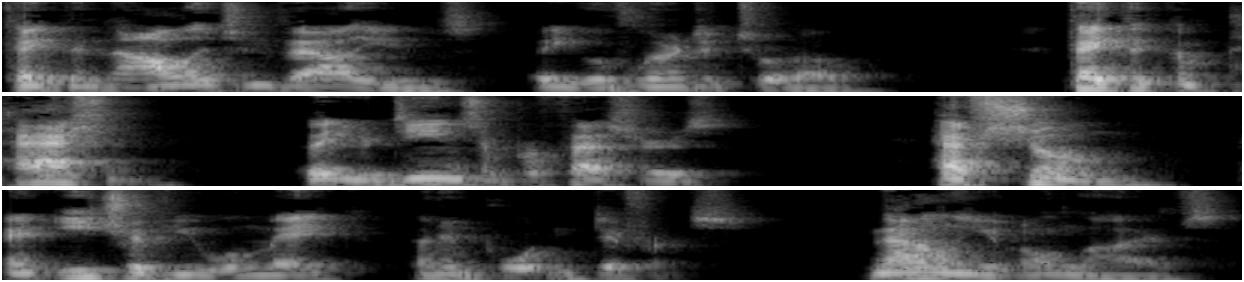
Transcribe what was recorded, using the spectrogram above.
Take the knowledge and values that you have learned at Touro. Take the compassion that your deans and professors have shown and each of you will make an important difference, not only in your own lives,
